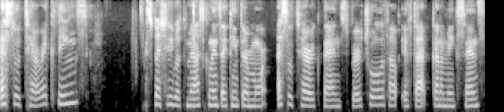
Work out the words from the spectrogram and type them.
esoteric things, especially with masculines. I think they're more esoteric than spiritual, if I, if that kind of makes sense.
